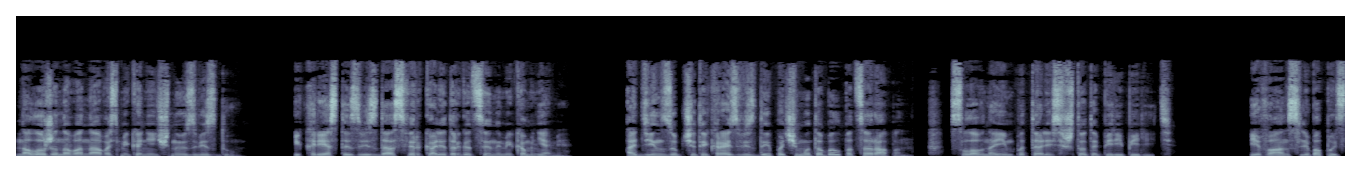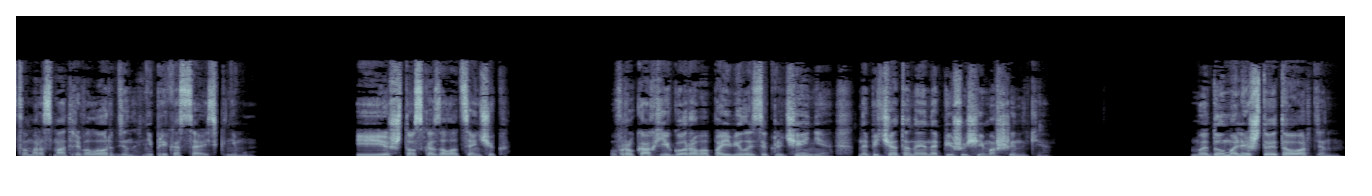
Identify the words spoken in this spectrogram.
наложенного на восьмиконечную звезду. И крест и звезда сверкали драгоценными камнями. Один зубчатый край звезды почему-то был поцарапан, словно им пытались что-то перепилить. Иван с любопытством рассматривал орден, не прикасаясь к нему. «И что сказал оценщик?» В руках Егорова появилось заключение, напечатанное на пишущей машинке. «Мы думали, что это орден»,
